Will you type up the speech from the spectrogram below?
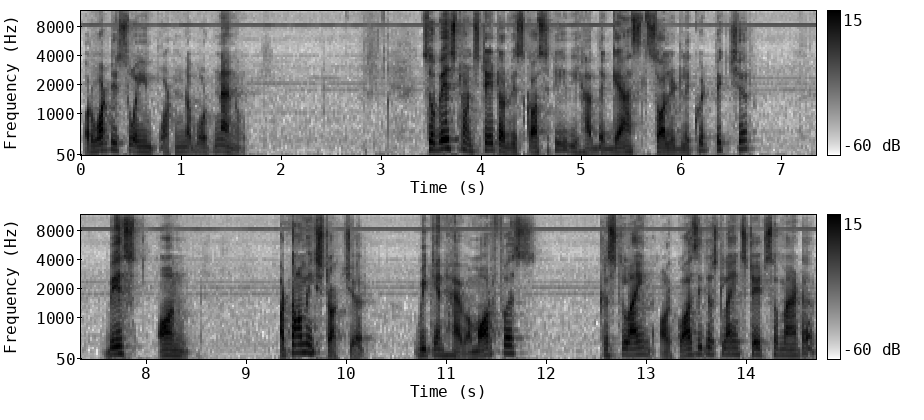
or what is so important about nano. So, based on state or viscosity we have the gas solid liquid picture based on atomic structure we can have amorphous, crystalline or quasi crystalline states of matter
